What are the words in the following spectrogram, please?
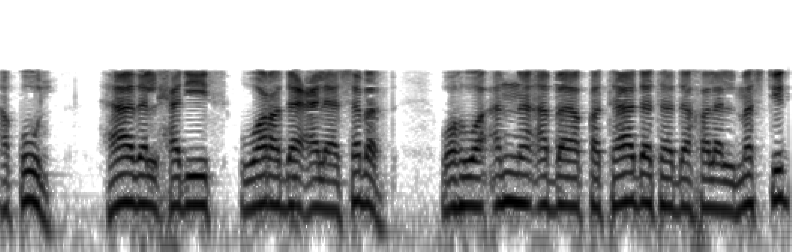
أقول هذا الحديث ورد على سبب وهو أن أبا قتادة دخل المسجد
